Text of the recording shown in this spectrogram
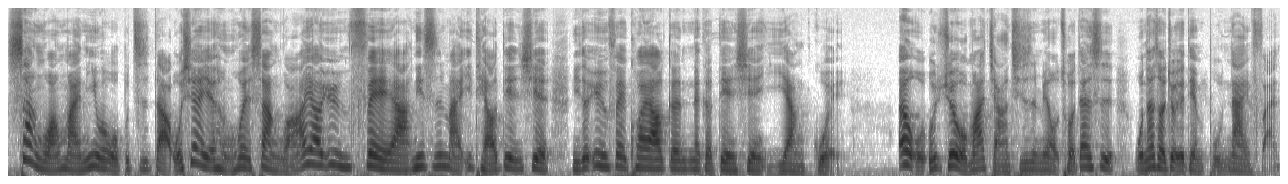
上网买，你以为我不知道？我现在也很会上网啊，要运费啊！你只买一条电线，你的运费快要跟那个电线一样贵。哎、我我觉得我妈讲的其实没有错，但是我那时候就有点不耐烦，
